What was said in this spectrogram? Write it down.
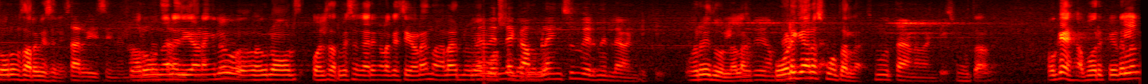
ഷോറൂം സർവീസിന് സർവീസിന് ഷോറൂം തന്നെ ചെയ്യുകയാണെങ്കിൽ സർവീസും കാര്യങ്ങളൊക്കെ ചെയ്യണമെങ്കിൽ നാലായിരം രൂപ വലിയ കംപ്ലൈൻസും വരുന്നില്ല വണ്ടിക്ക്. ഒരു ഇതുമില്ല അല്ലേ? ഓടിക്കാനും സ്മൂത്ത് അല്ല? സ്മൂത്ത് ആണ് വണ്ടി. സ്മൂത്ത് ആണ്. ഓക്കെ അപ്പോൾ ഒരു കിടിലൻ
